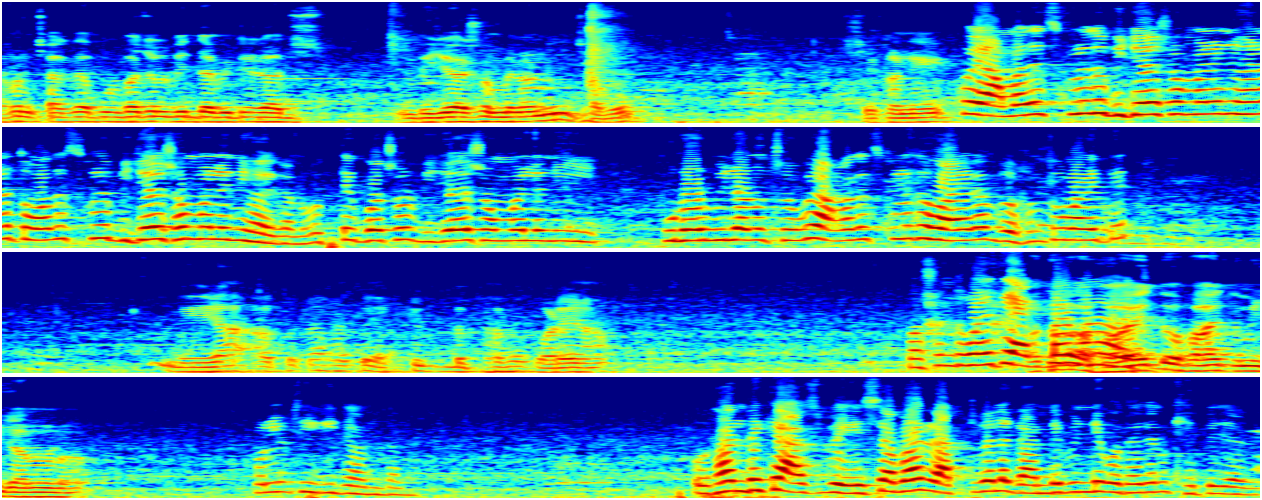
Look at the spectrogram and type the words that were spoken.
এখন চাকদা পূর্বাচল বিদ্যাপীঠের আজ বিজয়া সম্মেলনী যাব। সেখানে কই আমাদের স্কুলে তো বিজয় সম্মেলনী হয় না তোমাদের স্কুলে বিজয় সম্মেলনী হয় কেন? প্রত্যেক বছর বিজয় সম্মেলনী পুনর্মিলন উৎসব হয়, আমাদের স্কুলে তো হয় না বসন্ত বাড়িতে। মেয়েরা অতটা হয়তো অ্যাক্টিভ ভাবে করে না। বসন্ত বাড়িতে একবার মনে হয় হয়তো হয় তুমি জানো না। হলে ঠিকই জানতাম। ওখান থেকে আসবে এসে আবার রাত্রিবেলা গান্ডে পিন্ডে কোথায় যেন খেতে যাবে।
